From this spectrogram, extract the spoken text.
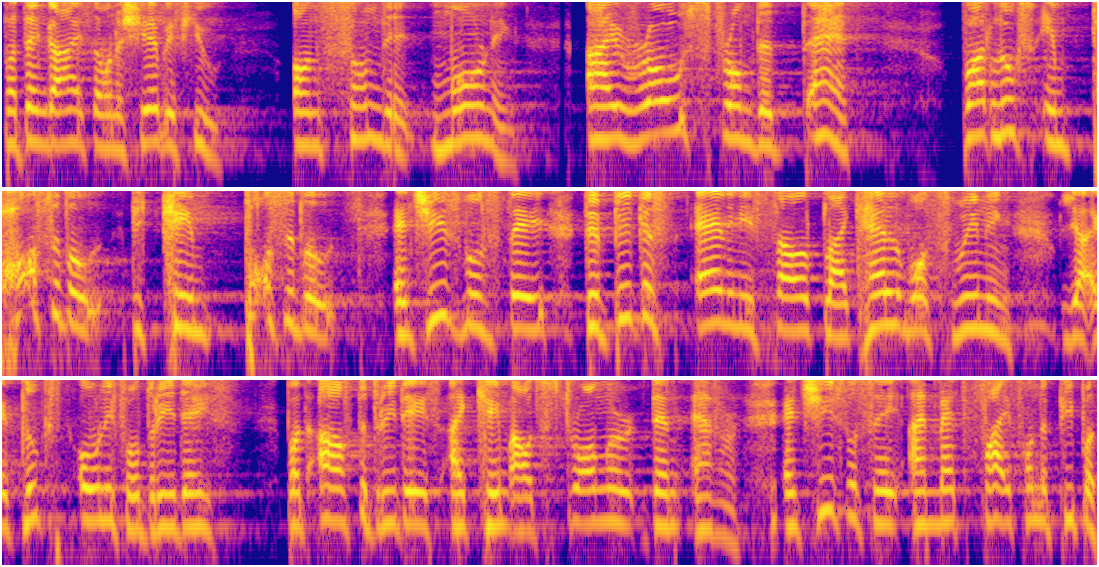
But then, guys, I want to share with you on Sunday morning, I rose from the dead. What looks impossible became possible. And Jesus will say, the biggest enemy felt like hell was winning. Yeah, it looks only for three days. But after three days, I came out stronger than ever. And Jesus will say, I met 500 people.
